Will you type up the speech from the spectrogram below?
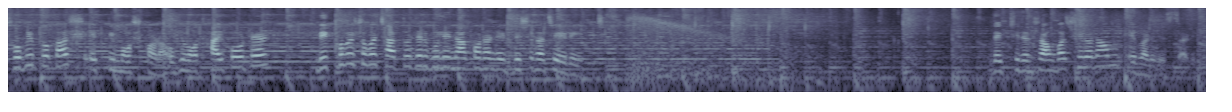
ছবি প্রকাশ, একটি মস্করা অভিমত হাইকোর্টের। বিক্ষোভের সময় ছাত্রদের গুলি না করার নির্দেশনা চেয়ে রিট দেখছিলেন সংবাদ শিরোনাম এবারে বিস্তারিত।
